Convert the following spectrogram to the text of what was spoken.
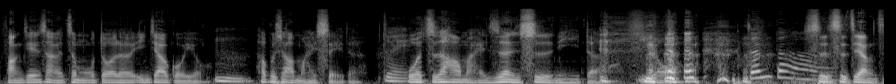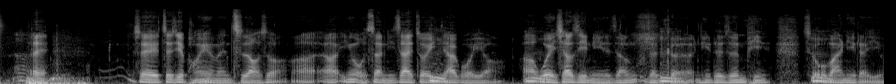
房间上有这么多的英胶果油，嗯，他不知道买谁的，对，我只好买认识你的 油，真的。是是这样子，对，所以这些朋友们知道说，呃呃，因为我知道你在做英家果油啊，我也相信你的人人格、你的人品，所以我买你的油。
